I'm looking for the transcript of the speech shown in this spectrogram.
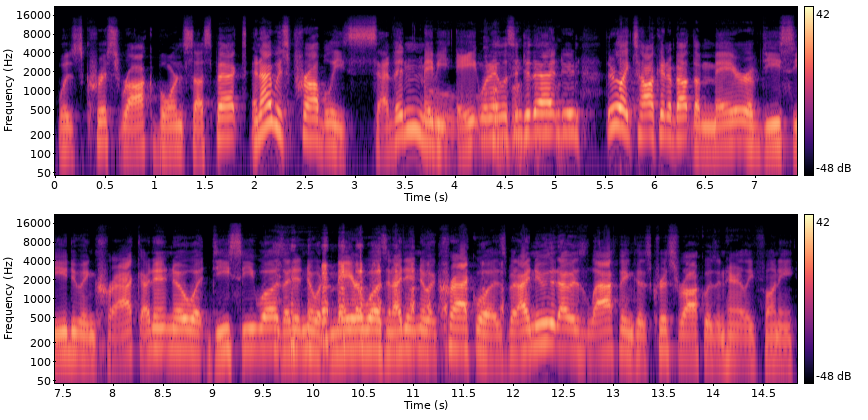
was Chris Rock, Born Suspect. And I was probably seven, maybe Ooh. eight when I listened to that. And dude, they're like talking about the mayor of DC doing crack. I didn't know what DC was. I didn't know what a mayor was. And I didn't know what crack was. But I knew that I was laughing because Chris Rock was inherently funny.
